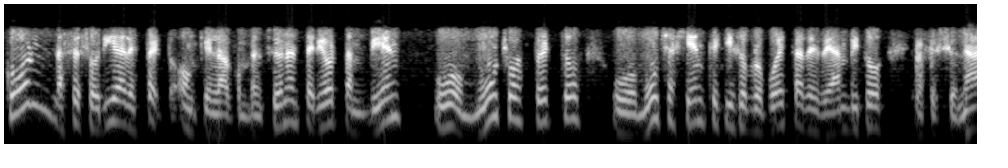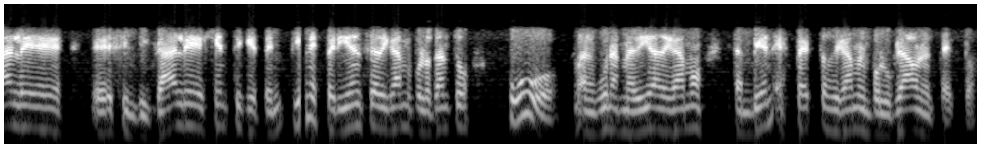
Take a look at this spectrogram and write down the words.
con la asesoría de expertos, aunque en la convención anterior también hubo muchos expertos, hubo mucha gente que hizo propuestas desde ámbitos profesionales, eh, sindicales, gente que tiene experiencia, digamos, por lo tanto hubo algunas medidas, digamos, también expertos, digamos, involucrados en el texto.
